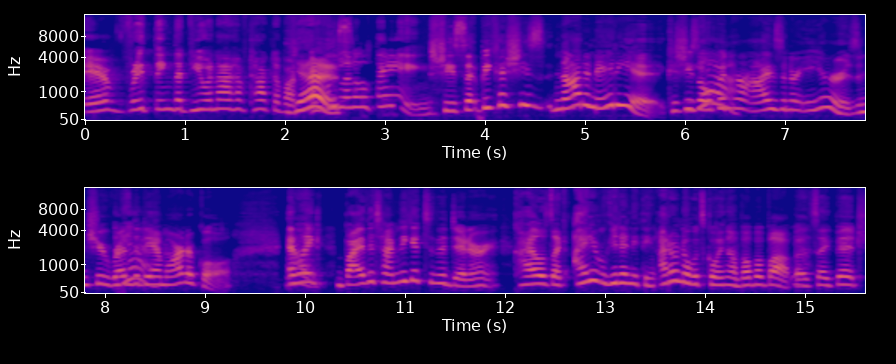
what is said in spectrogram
Everything that you and I have talked about, Yes. every little thing. She said because she's not an idiot because she's opened her eyes and her ears and she read the damn article. And Right. like by the time they get to the dinner, Kyle is like, I didn't read anything. I don't know what's going on, blah, blah, blah. But Yeah. it's like, bitch,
